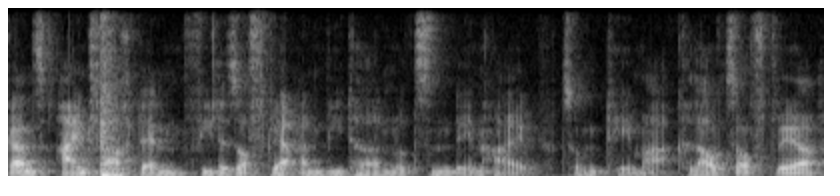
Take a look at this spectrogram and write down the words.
Ganz einfach, denn viele Softwareanbieter nutzen den Hype zum Thema Cloud-Software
